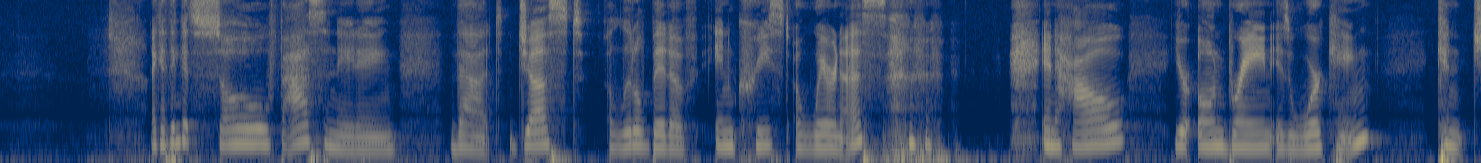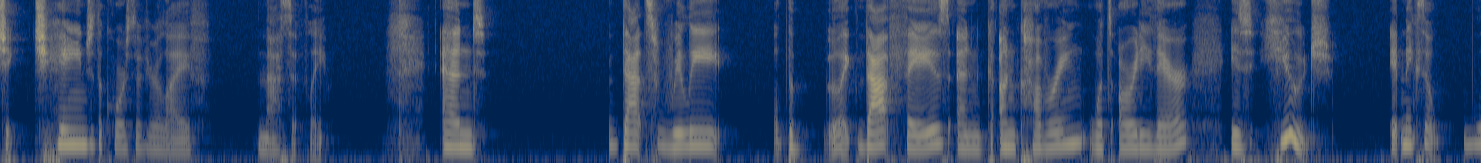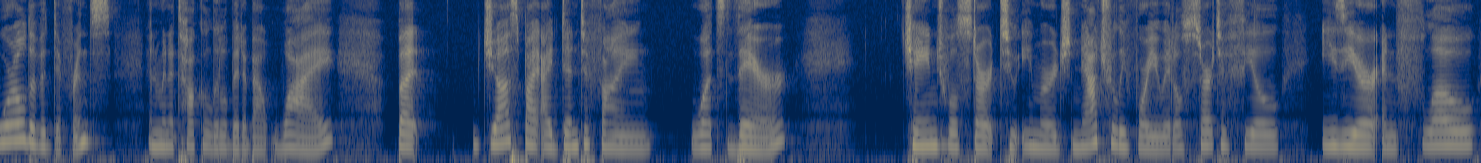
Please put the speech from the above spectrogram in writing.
Like, I think it's so fascinating that just a little bit of increased awareness in how your own brain is working can ch- change the course of your life massively. And that's really the like that phase and uncovering what's already there is huge. It makes a world of a difference. And I'm going to talk a little bit about why. But just by identifying what's there, change will start to emerge naturally for you. It'll start to feel easier and flow.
